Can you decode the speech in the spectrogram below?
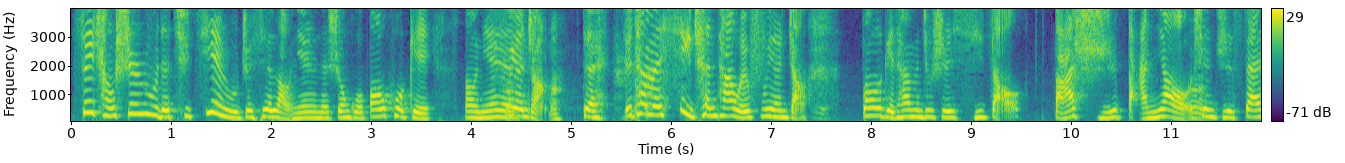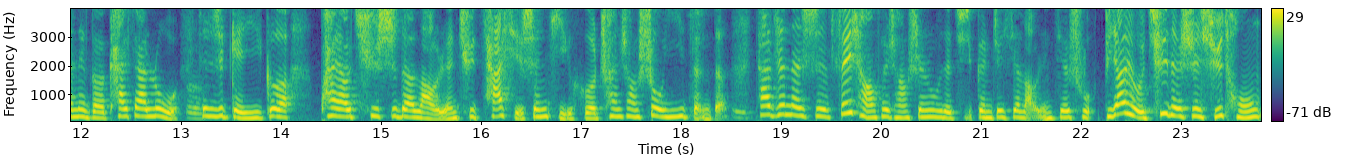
非常深入的去介入这些老年人的生活，包括给老年人副院长嘛，对，就他们戏称他为副院长，包括给他们就是洗澡。拔屎、拔尿，甚至塞那个开塞露，甚至给一个快要去世的老人去擦洗身体和穿上寿衣等等。他真的是非常非常深入的去跟这些老人接触。比较有趣的是，徐桐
